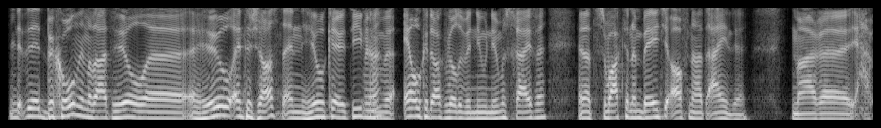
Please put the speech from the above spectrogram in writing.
het begon inderdaad heel, eh, heel enthousiast en heel creatief. Ja. En we, elke dag wilden we een nieuw nummer schrijven. En dat zwakte een beetje af na het einde. Maar eh, ja,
